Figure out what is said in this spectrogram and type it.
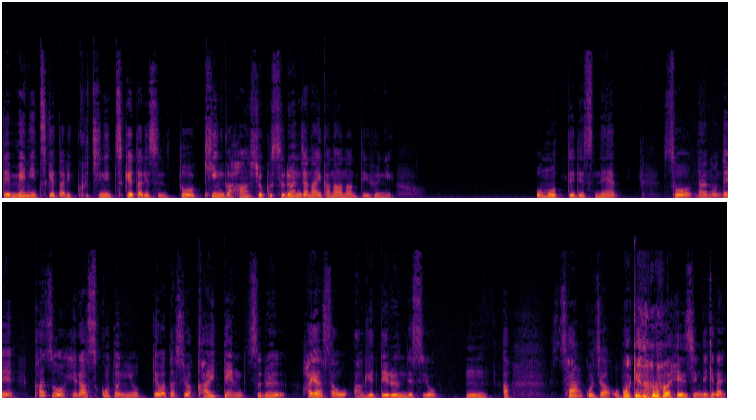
で、目につけたり口につけたりすると菌が繁殖するんじゃないかななんていうふうに思ってですね。そう。なので、数を減らすことによって私は回転する速さを上げてるんですよ。うん。あ、3個じゃお化けのは変身できない。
